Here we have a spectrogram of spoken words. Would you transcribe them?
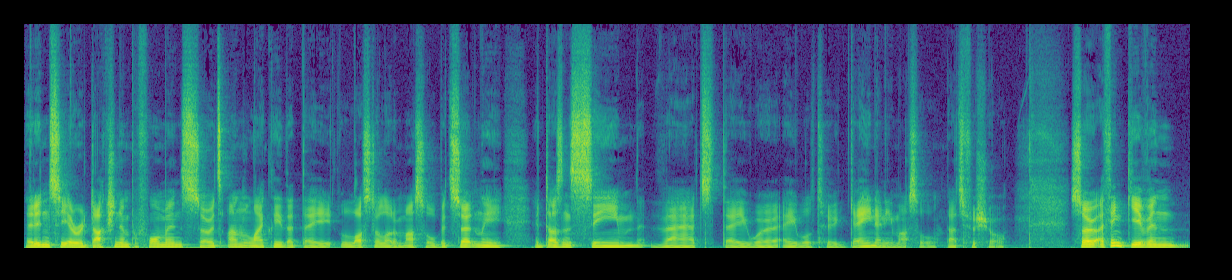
They didn't see a reduction in performance, so it's unlikely that they lost a lot of muscle, but certainly it doesn't seem that they were able to gain any muscle, that's for sure. So I think given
